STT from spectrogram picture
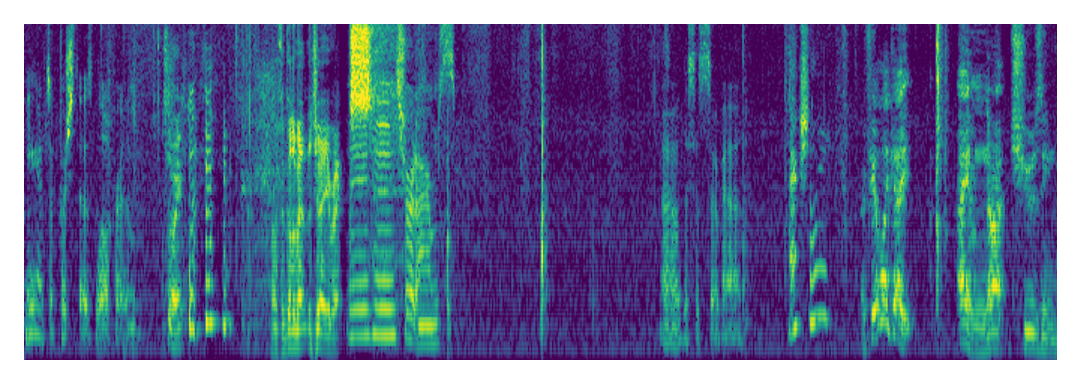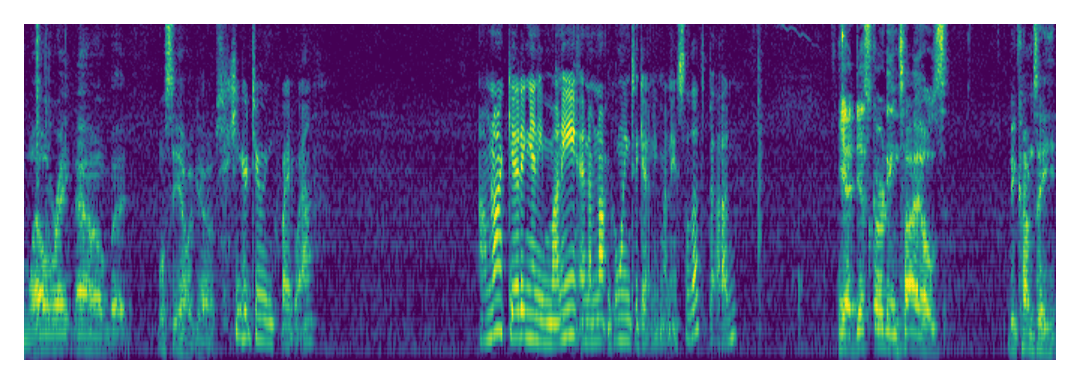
You're gonna have to push those a little further. Sorry. I forgot about the J-Rex. Mm -hmm. short arms. Oh, this is so bad. Actually, I feel like I, I am not choosing well right now, but we'll see how it goes. you're doing quite well. I'm not getting any money, and I'm not going to get any money, so that's bad. Yeah, discarding tiles becomes a,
